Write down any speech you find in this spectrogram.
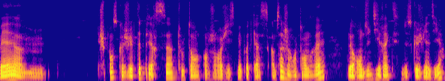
mais, je pense que je vais peut-être faire ça tout le temps quand j'enregistre mes podcasts. Comme ça, je entendrai le rendu direct de ce que je viens de dire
